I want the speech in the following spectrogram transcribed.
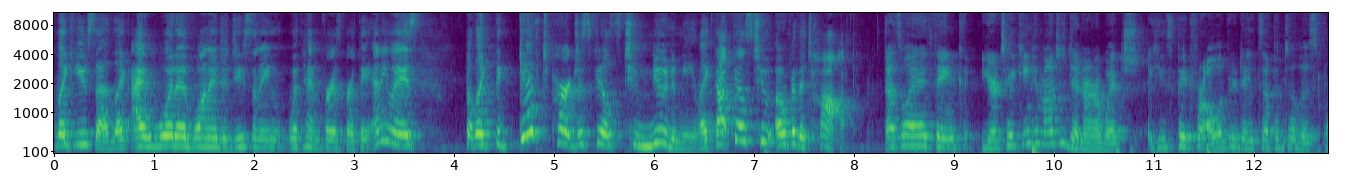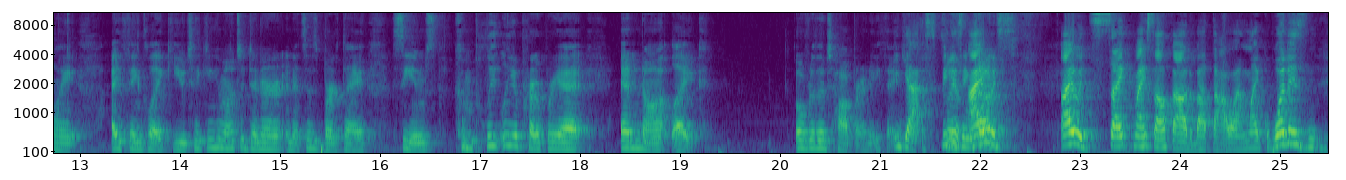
like you said, like I would have wanted to do something with him for his birthday anyways. But like the gift part just feels too new to me. Like that feels too over the top. That's why I think you're taking him out to dinner, which he's paid for all of your dates up until this point. I think like you taking him out to dinner and it's his birthday seems completely appropriate and not like over the top or anything. Yes, because think I, would I would psych myself out about that one. Like what is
